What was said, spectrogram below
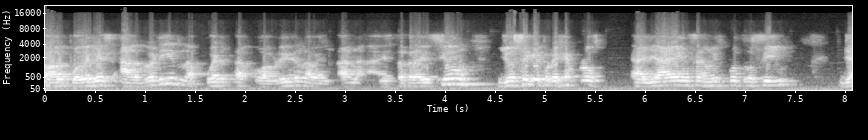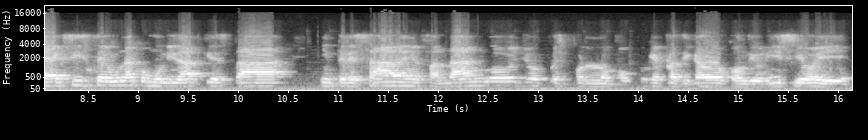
al poderles abrir la puerta o abrir la ventana a esta tradición. Yo sé que, por ejemplo, allá en San Luis Potosí ya existe una comunidad que está interesada en el fandango. Yo, pues, por lo poco que he platicado con Dionisio y,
